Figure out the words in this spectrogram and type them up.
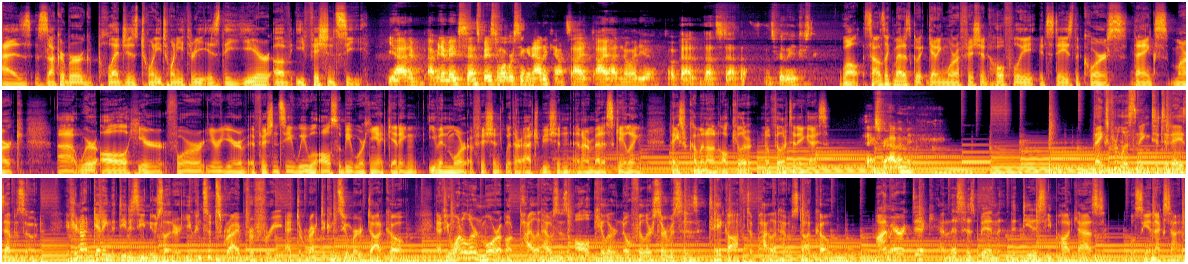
as Zuckerberg pledges 2023 is the year of efficiency. Yeah, it, I mean, it makes sense based on what we're seeing in ad accounts. I, I had no idea of that, that stat. That's, that's really interesting. Well, sounds like Meta's getting more efficient. Hopefully, it stays the course. Thanks, Mark. Uh, we're all here for your year of efficiency. We will also be working at getting even more efficient with our attribution and our meta scaling. Thanks for coming on All Killer No Filler today, guys. Thanks for having me. Thanks for listening to today's episode. If you're not getting the D2C newsletter, you can subscribe for free at directtoconsumer.co. And if you want to learn more about Pilot House's all killer, no filler services, take off to pilothouse.co. I'm Eric Dyck, and this has been the D2C podcast. We'll see you next time.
